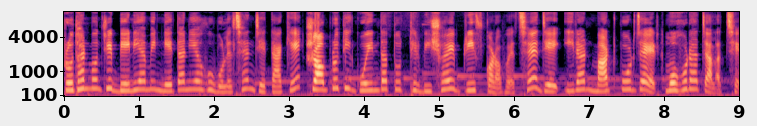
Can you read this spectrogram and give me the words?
প্রধানমন্ত্রী বেনিয়ামিন নেতানিয়াহু বলেছেন যে তাকে সম্প্রতি গোয়েন্দা তথ্যের বিষয়ে ব্রিফ করা হয়েছে যে ইরান মাঠ পর্যায়ের মোহরা চালাচ্ছে।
